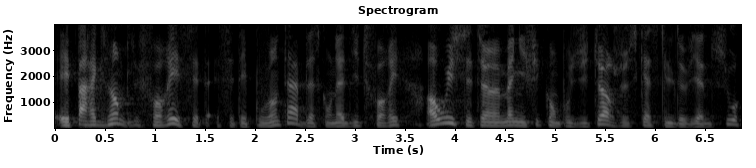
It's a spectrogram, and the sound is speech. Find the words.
Et par exemple, Fauré, c'est épouvantable. Est-ce qu'on a dit de Fauré Ah oui, c'est un magnifique compositeur jusqu'à ce qu'il devienne sourd.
